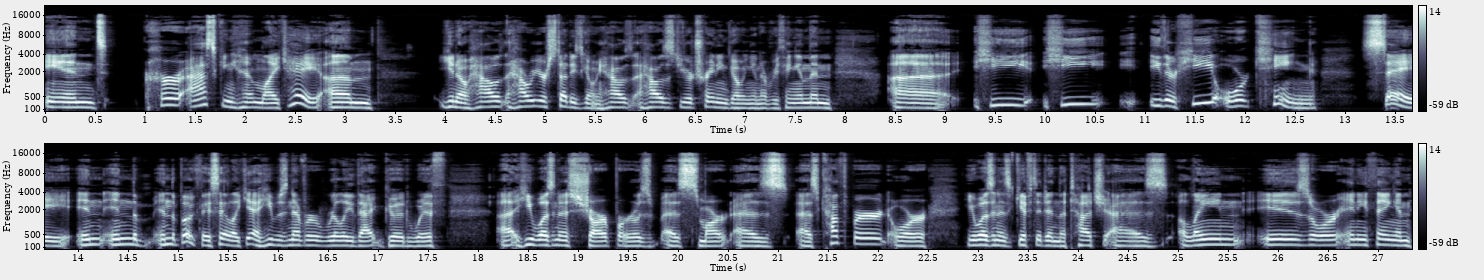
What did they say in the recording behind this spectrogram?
And her asking him like hey um you know how how are your studies going? How's how's your training going and everything? And then uh he he either he or king say in in the in the book they say like yeah he was never really that good with uh, he wasn't as sharp or as as smart as as Cuthbert, or he wasn't as gifted in the touch as Alain is, or anything. And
